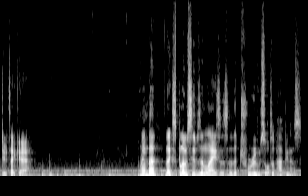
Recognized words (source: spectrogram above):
do take care. Remember, the explosives and lasers are the true source of happiness.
